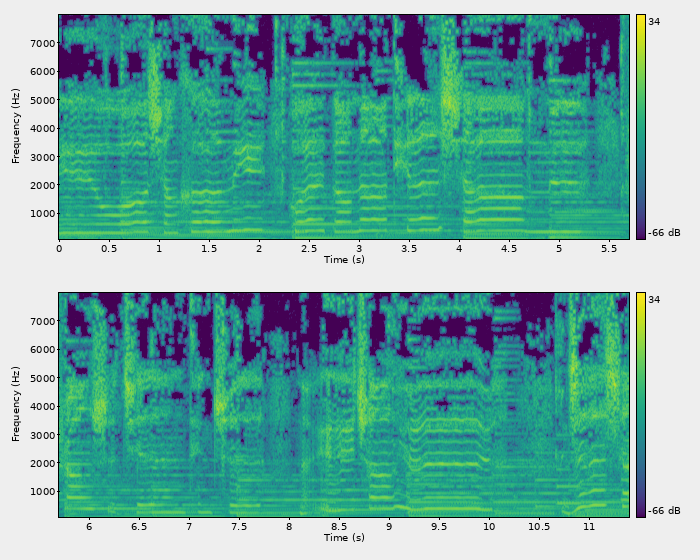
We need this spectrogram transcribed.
以，我想和你回到那天相遇，让时间停止那一场雨。只想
